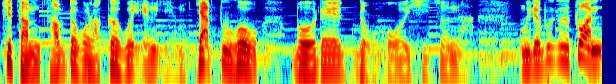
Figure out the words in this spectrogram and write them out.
即站差不多五六个月营营，也拄好无得落雨的时阵啊。为了要去赚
